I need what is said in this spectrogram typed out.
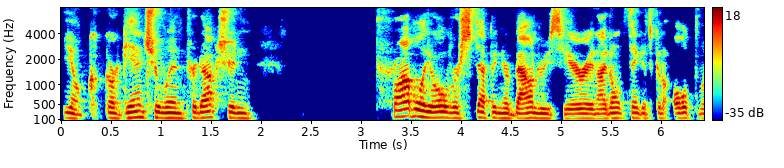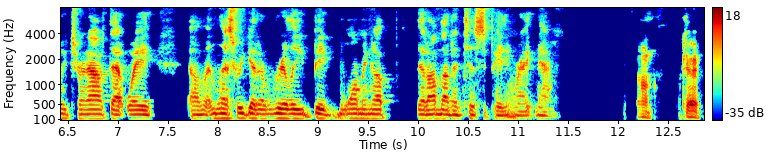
you know gargantuan production probably overstepping their boundaries here and i don't think it's going to ultimately turn out that way um, unless we get a really big warming up that i'm not anticipating right now. Oh okay.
